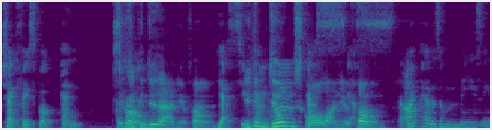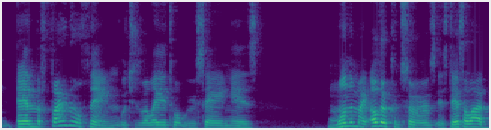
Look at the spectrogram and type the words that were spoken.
check Facebook and scroll. You can do that on your phone. Yes, you, you can. can. doom scroll yes, on your yes. phone. The iPad is amazing. And the final thing, which is related to what we were saying, is one of my other concerns is there's a lot of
